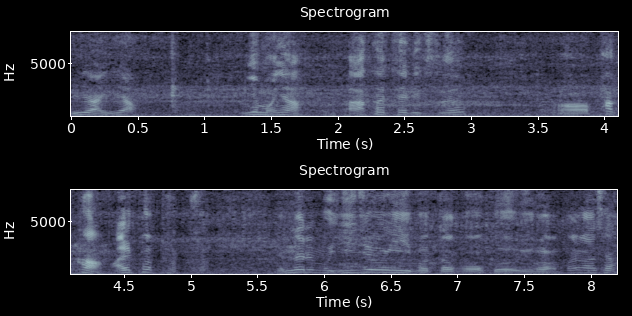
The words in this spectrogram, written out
이야 이야. 이게 뭐냐? 아크테릭스 어 파카 알파 파카. 옛날에 뭐 이재용이 입었다고 그 유명한 빨간색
